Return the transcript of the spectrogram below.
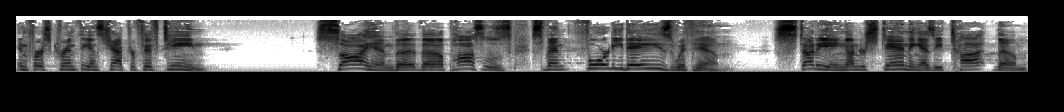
in 1 Corinthians chapter 15. Saw him. The, the apostles spent 40 days with him, studying, understanding as he taught them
